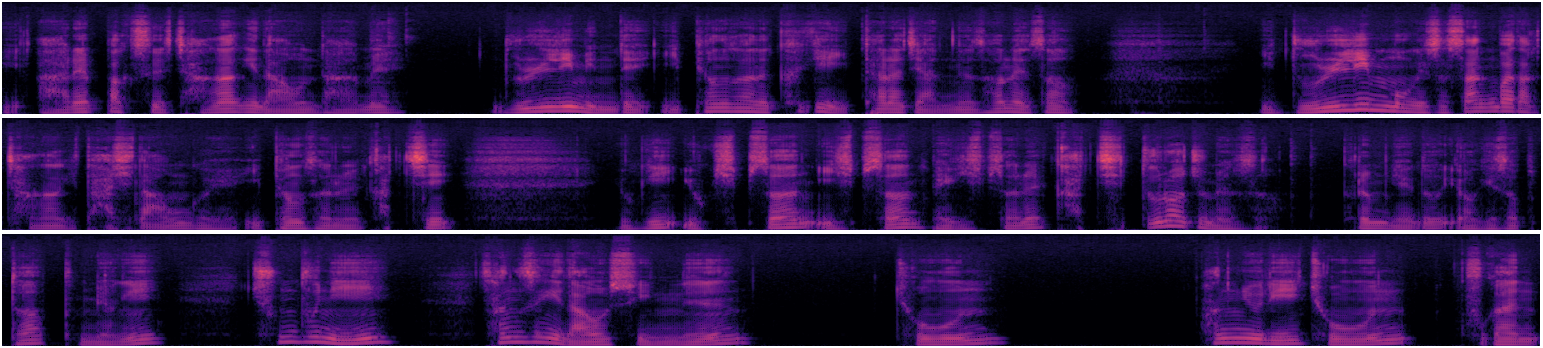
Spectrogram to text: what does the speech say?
이 아래 박스 장악이 나온 다음에 눌림인데 이평선을 크게 이탈하지 않는 선에서 이 눌림목에서 쌍바닥 장악이 다시 나온 거예요. 이평선을 같이 여기 60선, 20선, 120선을 같이 뚫어주면서 그럼 얘도 여기서부터 분명히 충분히 상승이 나올 수 있는 좋은 확률이 좋은 구간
